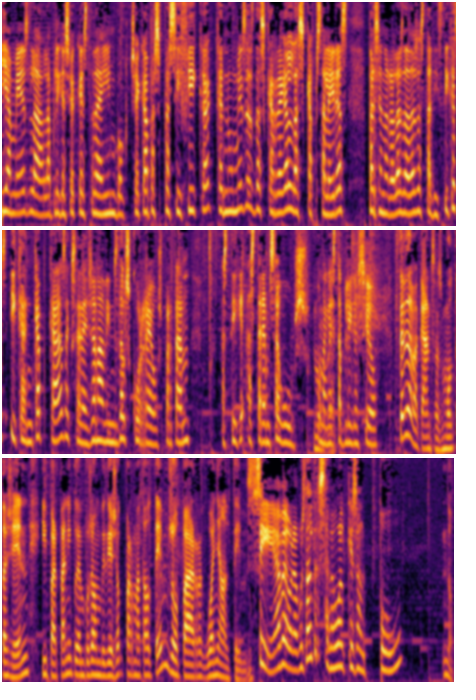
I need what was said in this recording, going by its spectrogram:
i, a més, la- l'aplicació aquesta d'Inbox Checkup especifica que només es descarreguen les capçaleres per generar les dades estadístiques i que en cap cas accedeixen a dins dels correus. Per tant, estigui, estarem segurs Molt amb bé. aquesta aplicació. Estem de vacances, molta gent, i per tant hi podem posar un videojoc per matar el temps o per guanyar el temps? Sí, a veure, vosaltres sabeu el que és el POU? No.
